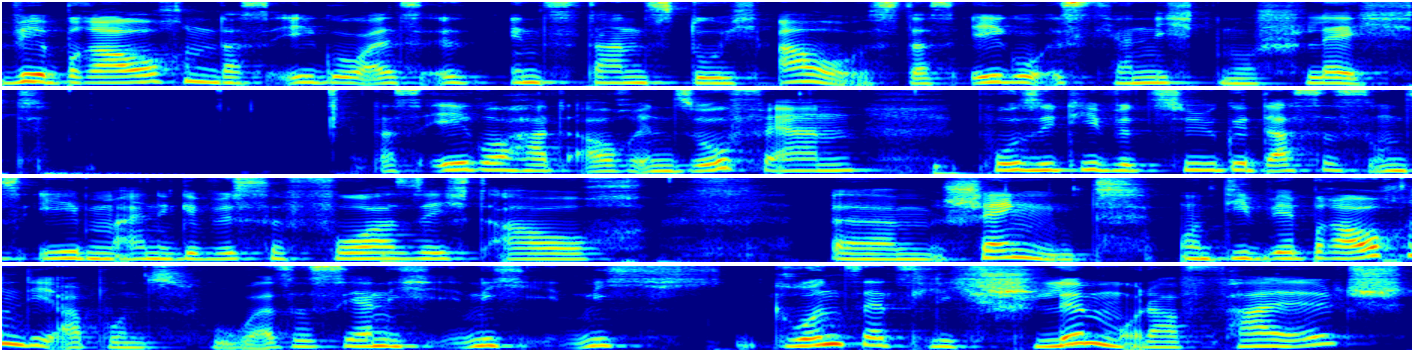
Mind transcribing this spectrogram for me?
wir brauchen das Ego als Instanz durchaus. Das Ego ist ja nicht nur schlecht. Das Ego hat auch insofern positive Züge, dass es uns eben eine gewisse Vorsicht auch ähm, schenkt. Und die, wir brauchen die ab und zu. Also es ist ja nicht, nicht, nicht grundsätzlich schlimm oder falsch,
